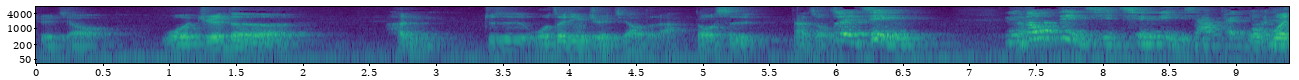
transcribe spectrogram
绝交。我觉得很。就是我最近绝交的啦，都是那种最近，你都定期清理一下朋友。我不会，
